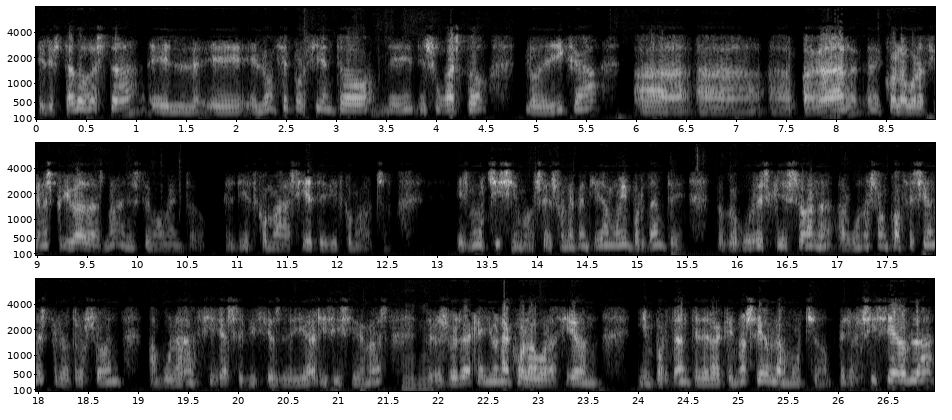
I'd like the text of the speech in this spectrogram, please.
El Estado gasta el, eh, el 11% de, de su gasto lo dedica a, a, pagar eh, colaboraciones privadas, ¿no? En este momento, el 10,7, 10,8 es muchísimo, es una cantidad muy importante. Lo que ocurre es que son, algunos son concesiones, pero otros son ambulancias, servicios de diálisis y demás. Pero es verdad que hay una colaboración importante de la que no se habla mucho, pero sí se habla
